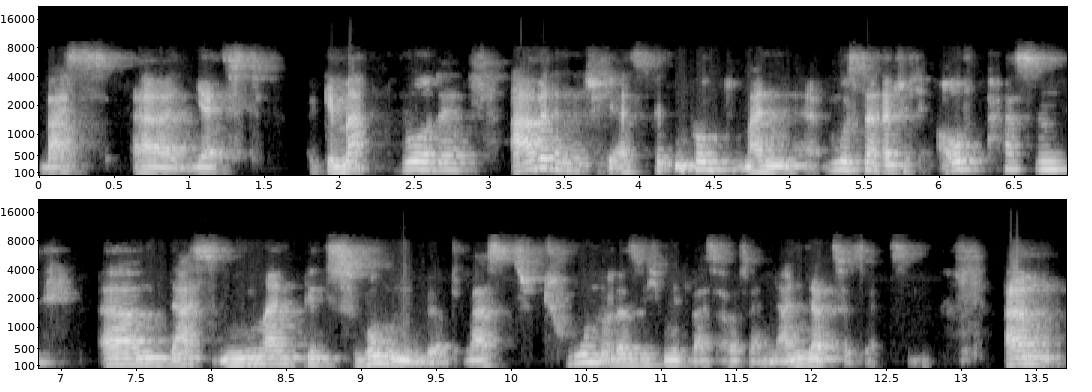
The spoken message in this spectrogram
was äh, jetzt gemacht wurde. Aber dann natürlich als dritten Punkt, man muss dann natürlich aufpassen, ähm, dass niemand gezwungen wird, was zu tun oder sich mit was auseinanderzusetzen. Ähm,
